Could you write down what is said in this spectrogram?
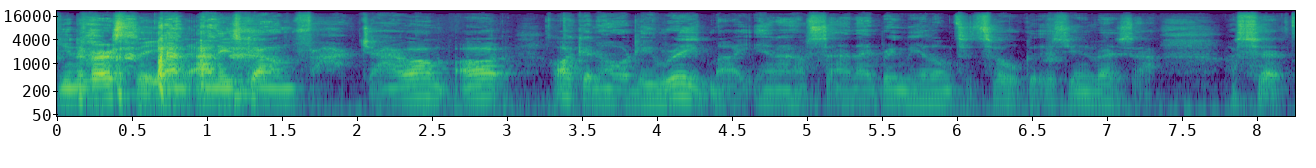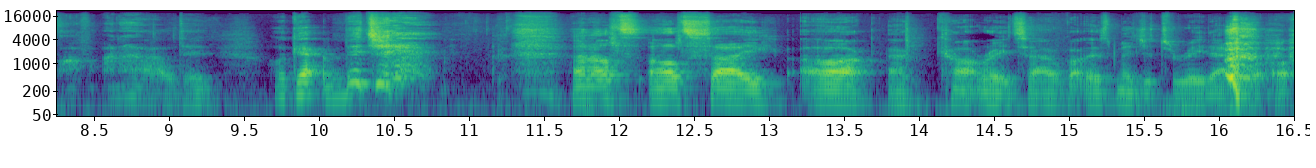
university, and, and he's gone, "Fuck, Joe, I'm, I I can hardly read, mate. You know, so they bring me along to talk at this university." I said, oh, "I know I'll do. I'll get a midget." And I'll I'll say, oh, I can't read, so I've got this midget to read out. what,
